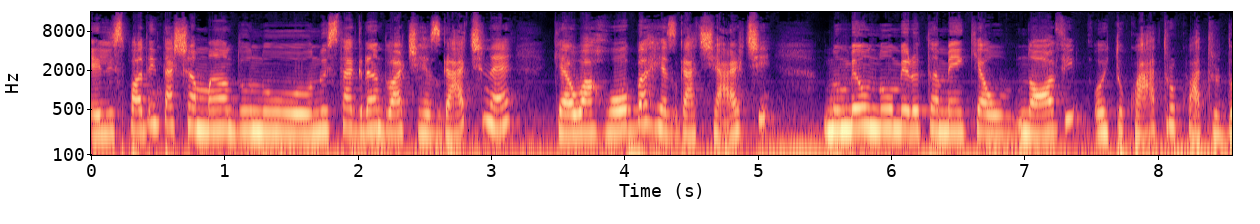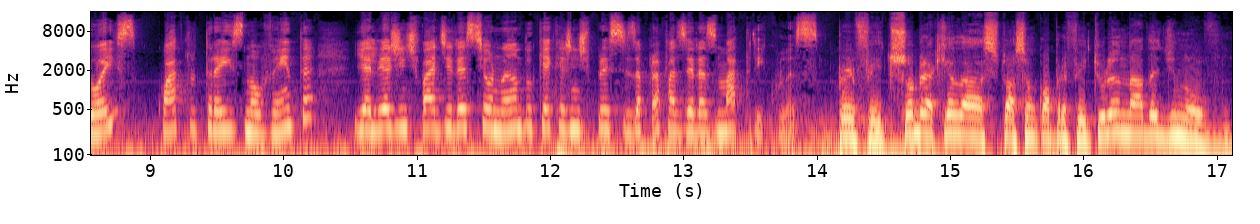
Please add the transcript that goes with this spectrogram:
Eles podem estar tá chamando no, no Instagram do Arte Resgate, né? Que é o arroba resgatearte. No meu número também, que é o 98442 4390. E ali a gente vai direcionando o que é que a gente precisa para fazer as matrículas. Perfeito. Sobre aquela situação com a prefeitura, nada de novo.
